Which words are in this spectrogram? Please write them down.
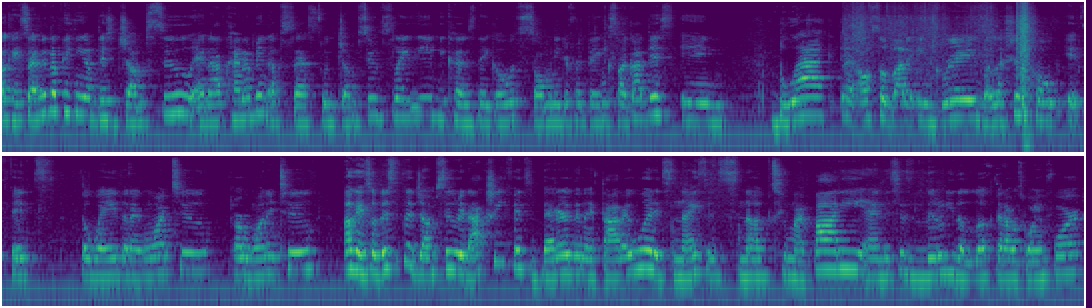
Okay, so I ended up picking up this jumpsuit and I've kind of been obsessed with jumpsuits lately because they go with so many different things. So I got this in black and I also got it in gray, but let's just hope it fits the way that I want to or wanted to. Okay, so this is the jumpsuit. It actually fits better than I thought it would. It's nice and snug to my body and this is literally the look that I was going for.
